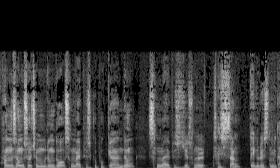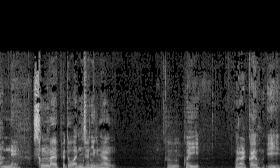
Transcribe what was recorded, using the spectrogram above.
황성수 전무등도 승마협회에서 그 복귀하는 등 승마협회에서 이제 손을 사실상 떼기로 했습니다. 네. 승마협회도 완전히 그냥 그 거의 뭐랄까요 이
